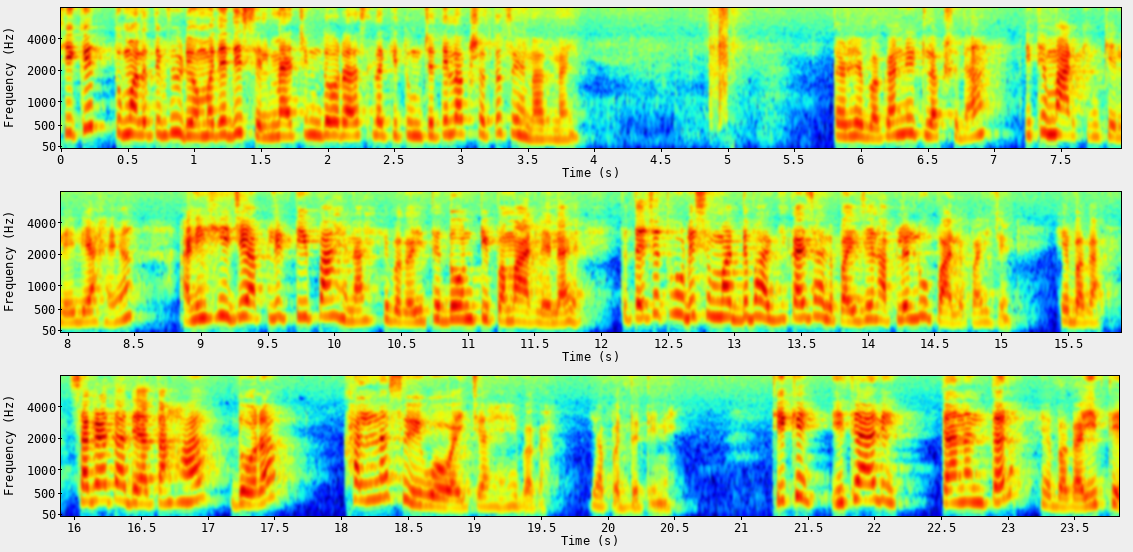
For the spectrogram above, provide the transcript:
ठीक आहे? तुम्हाला ते व्हिडिओमध्ये दिसेल. मॅचिंग दोरा असला की तुमच्या ते लक्षातच येणार नाही. तर हे बघा नीट लक्ष द्या. इथे मार्किंग केलेली आहे आणि ही जी आपली टीप आहे ना हे बघा इथे दोन टिपं मारलेल्या आहे तर त्याच्या थोडीशी मध्यभागी काय झालं पाहिजे आपलं लूप आलं पाहिजे. हे बघा सगळ्यात आधी आता हा दोरा खालनं सुई गोवायची आहे हे बघा या पद्धतीने. ठीक आहे? इथे आली त्यानंतर हे बघा इथे.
